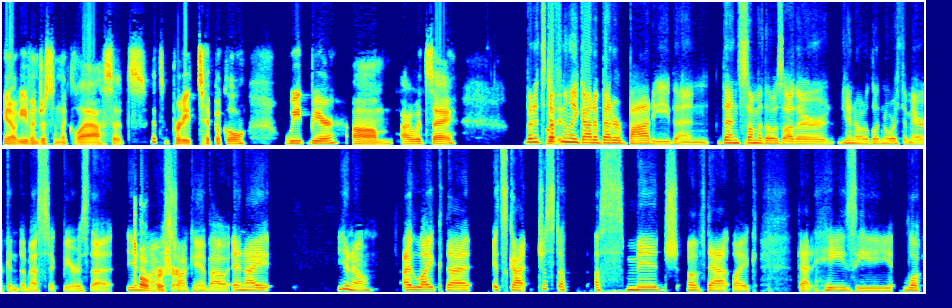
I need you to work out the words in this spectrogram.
you know, even just in the glass, it's it's a pretty typical wheat beer. Um, I would say. But it's but definitely it, got a better body than than some of mm-hmm. those other, you know, the North American domestic beers that you know oh, I was sure. talking about. And I, you know, I like that it's got just a, a smidge of that like that hazy look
